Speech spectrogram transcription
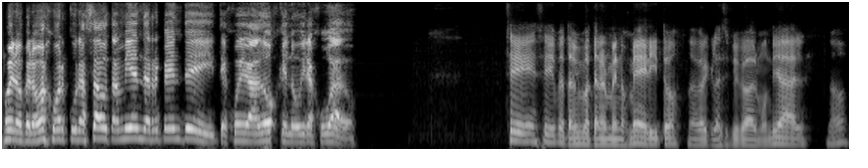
Bueno, pero va a jugar Curazao también de repente y te juega dos que no hubiera jugado. sí, sí, pero también va a tener menos mérito haber clasificado al Mundial, ¿no?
